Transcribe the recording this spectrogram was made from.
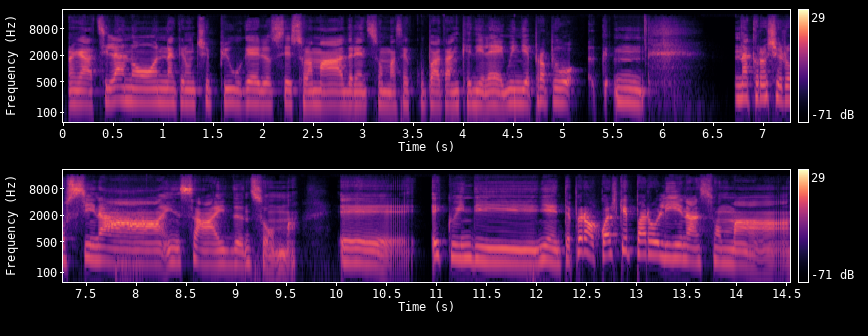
ragazzi, la nonna che non c'è più, che è lo stesso la madre, insomma, si è occupata anche di lei, quindi è proprio mm, una croce rossina inside, insomma. E, e quindi niente, però qualche parolina, insomma,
